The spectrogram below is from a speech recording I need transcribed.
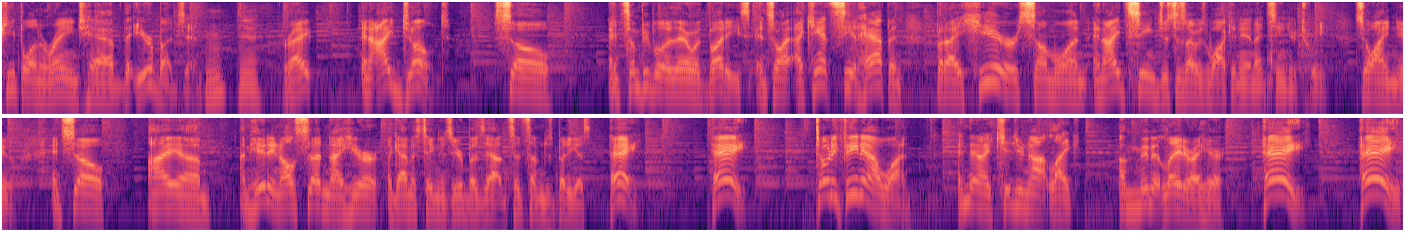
people on the range have the earbuds in yeah. right? And I don't. So, and some people are there with buddies. And so I, I can't see it happen, but I hear someone, and I'd seen just as I was walking in, I'd seen your tweet. So I knew. And so I, um, I'm hitting, all of a sudden I hear a guy must have taken his earbuds out and said something to his buddy. He goes, Hey, hey, Tony Finau won. And then I kid you not, like a minute later, I hear, Hey, hey,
